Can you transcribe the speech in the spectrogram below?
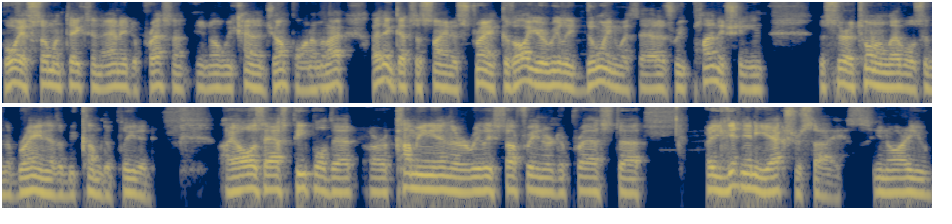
boy, if someone takes an antidepressant, you know, we kind of jump on them. And I, I think that's a sign of strength because all you're really doing with that is replenishing the serotonin levels in the brain that have become depleted. I always ask people that are coming in that are really suffering or depressed, uh, are you getting any exercise? You know, are you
